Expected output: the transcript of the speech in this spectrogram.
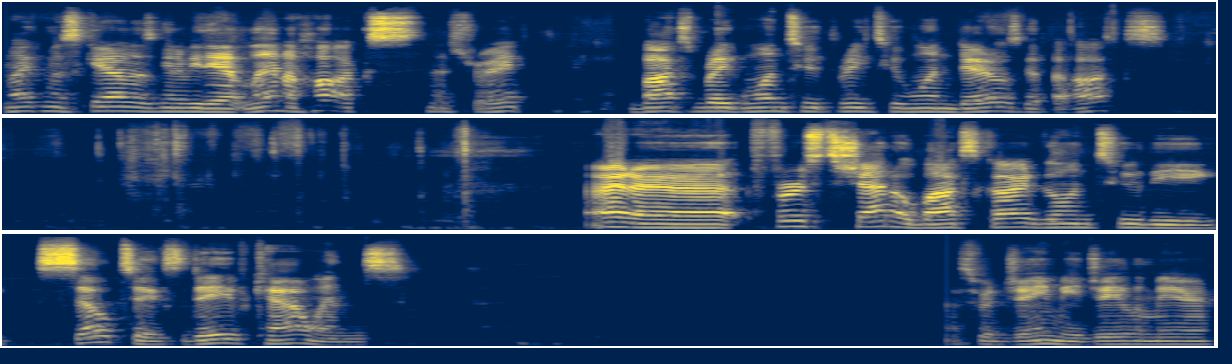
Mike Muscala is going to be the Atlanta Hawks. That's right. Box break 1, 2, 3, 2, 1. Daryl's got the Hawks. Alright, our uh, first shadow box card going to the Celtics, Dave Cowens. That's for Jamie, J. Lemire.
